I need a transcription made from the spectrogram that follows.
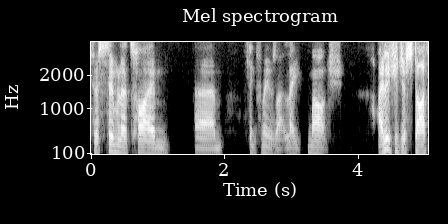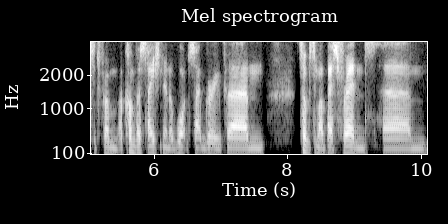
to a similar time. Um, I think for me it was like late March. I literally just started from a conversation in a WhatsApp group, um, talking to my best friend. Um,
